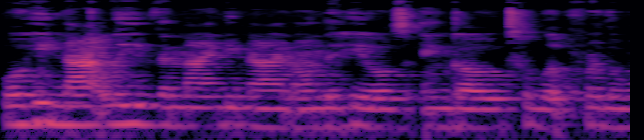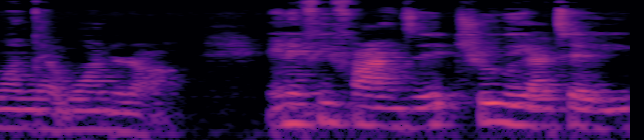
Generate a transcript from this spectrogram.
will he not leave the 99 on the hills and go to look for the one that wandered off? And if he finds it, truly I tell you,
